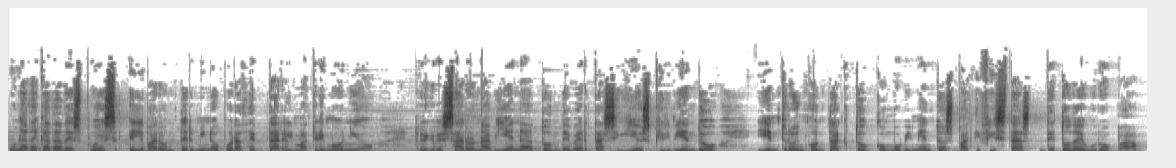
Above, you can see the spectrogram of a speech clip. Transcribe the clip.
Una década después, el varón terminó por aceptar el matrimonio. Regresaron a Viena, donde Berta siguió escribiendo y entró en contacto con movimientos pacifistas de toda Europa.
